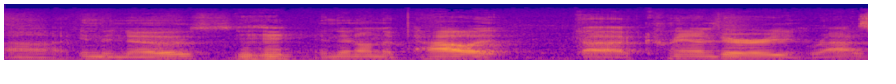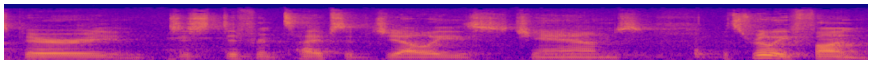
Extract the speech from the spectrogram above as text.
uh, in the nose. Mm-hmm. And then on the palate, uh, cranberry and raspberry and just different types of jellies, jams. It's really fun.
